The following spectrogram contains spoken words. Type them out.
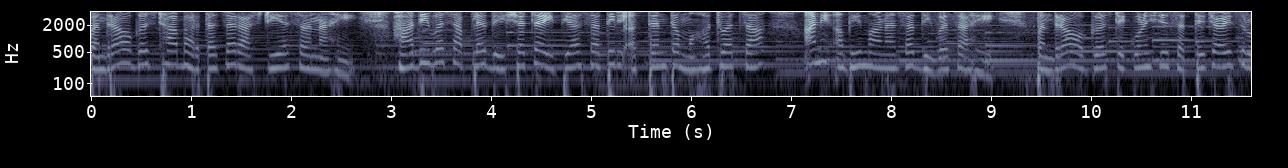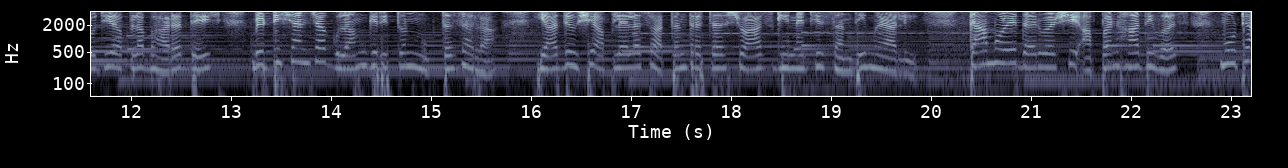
पंधरा ऑगस्ट हा भारताचा राष्ट्रीय सण आहे. हा दिवस आपल्या देशाच्या इतिहासातील अत्यंत महत्त्वाचा आणि अभिमानाचा दिवस आहे. पंधरा ऑगस्ट एकोणीसशे सत्तेचाळीस रोजी आपला भारत देश ब्रिटिशांच्या गुलामगिरीतून मुक्त झाला. या दिवशी आपल्याला स्वातंत्र्याचा श्वास घेण्याची संधी मिळाली. त्यामुळे दरवर्षी आपण हा दिवस मोठ्या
